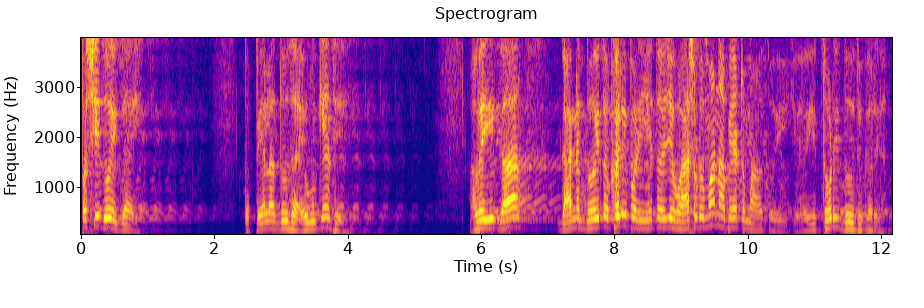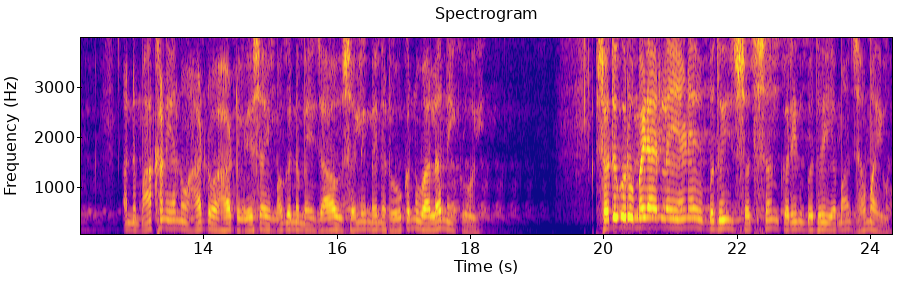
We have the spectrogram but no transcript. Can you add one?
પછી દોઈ ગાય. તો પેલા દૂધ આવ્યું ક્યાંથી? હવે એ ગા, ગાને દોય તો ખરી, પણ એ તો હજી વાસડું માના પેટમાં હતો એ કે એ થોડી દૂધ કરે. અને માખણ એનો હાટો હાટ વેસાય, મગનમય જાવ સલીમ એને રોકનવાલા નહીં કોઈ. સદગુરુ મળ્યા એટલે એણે બધું સત્સંગ કરીને બધું એમાં જમાયું.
